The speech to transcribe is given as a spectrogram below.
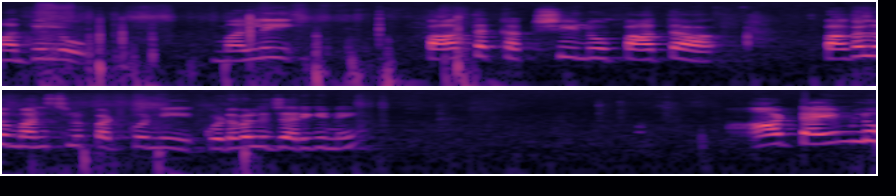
మధ్యలో మళ్ళీ పాత కక్షీలు పాత పగలు మనసులు పట్టుకొని గొడవలు జరిగినాయి ఆ టైంలో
